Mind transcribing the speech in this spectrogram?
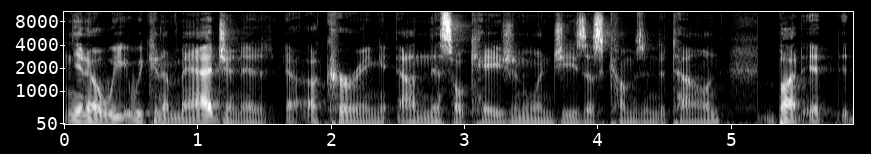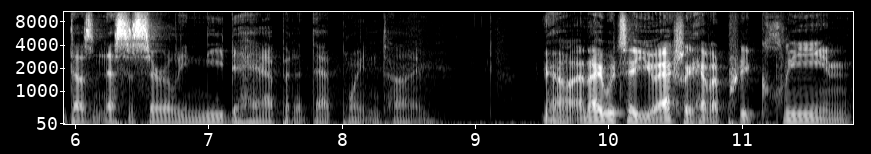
you know, we, we can imagine it occurring on this occasion when Jesus comes into town, but it, it doesn't necessarily need to happen at that point in time. Yeah, and I would say you actually have a pretty clean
